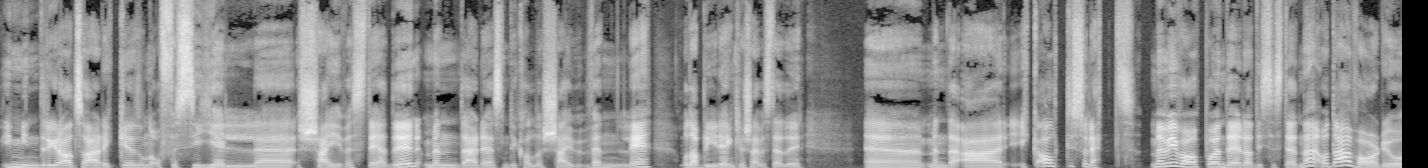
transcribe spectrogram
i mindre grad så er det ikke sånne offisielle skeive steder, men det er det som de kaller skeivvennlig, og da blir det egentlig skeive steder. Eh, men det er ikke alltid så lett. Men vi var på en del av disse stedene, og der var det jo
